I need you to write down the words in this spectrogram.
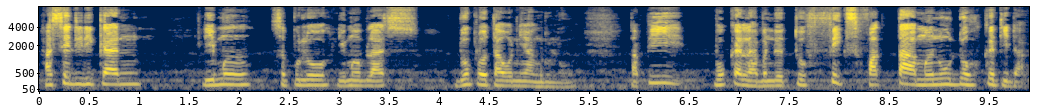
hasil didikan 5, 10, 15, 20 tahun yang dulu. Tapi bukanlah benda tu fix fakta menuduh ke tidak.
